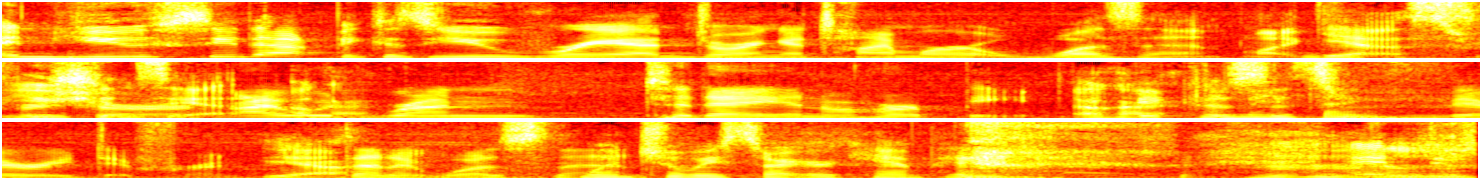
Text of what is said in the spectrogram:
And you see that because you ran during a time where it wasn't like Yes, this for you sure. can see it I would Okay. run today in a heartbeat Okay. because Amazing. it's very different Yeah. than it was then. When should we start your campaign? and, and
